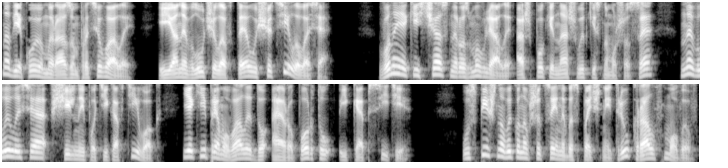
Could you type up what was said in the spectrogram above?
над якою ми разом працювали, і я не влучила в те, у що цілилася. Вони якийсь час не розмовляли, аж поки на швидкісному шосе не влилися в щільний потік автівок, які прямували до аеропорту і Кеп Сіті. Успішно виконавши цей небезпечний трюк, Ралф мовив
